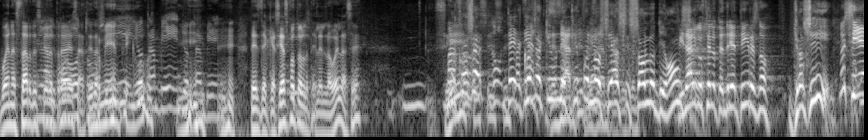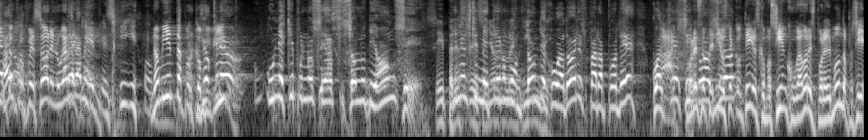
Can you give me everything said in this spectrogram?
Buenas tardes, ¿qué traes? A ti también. sí, tengo. yo también, yo también. Desde que hacías fototelenovelas, ¿eh? Sí, la cosa, sí, sí, no, sí. de- la cosa es que un antes, equipo no antes, se hace solo de 11. Fidalgo, ¿usted lo tendría en Tigres? No. Yo sí. No es cierto, Ay, profesor, en lugar espérame. de quién. No mienta por Yo convivir. creo, un equipo no se hace solo de 11. Sí, pero Tienes que meter no un montón de jugadores para poder cualquier Ah, por situación. eso tenía usted con Tigres como 100 jugadores por el mundo. Pues sí,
